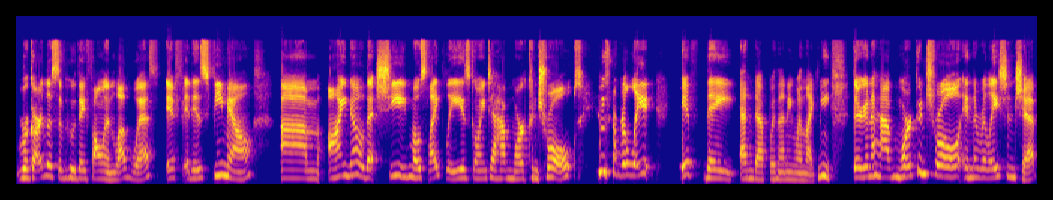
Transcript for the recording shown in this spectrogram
regardless of who they fall in love with, if it is female, um, I know that she most likely is going to have more control in the relate if they end up with anyone like me, they're going to have more control in the relationship.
